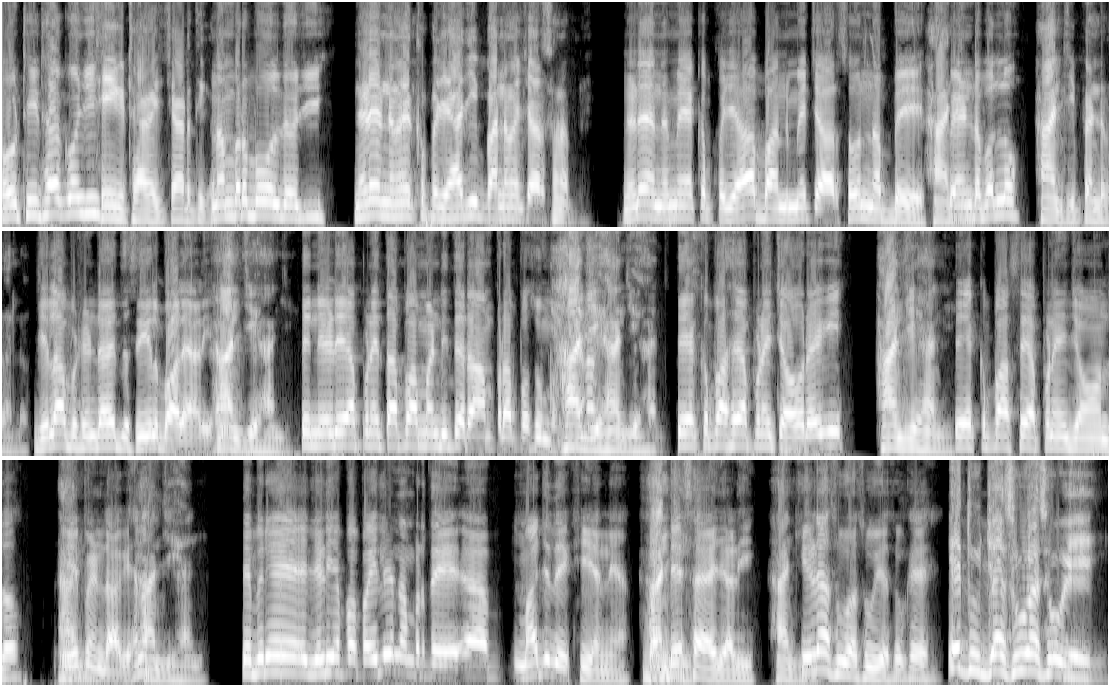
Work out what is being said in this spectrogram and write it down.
ਹੋਰ ਠੀਕ ਠਾਕ ਹੋ ਜੀ? ਠੀਕ ਠਾਕ ਚੜ੍ਹਦੀ ਕਲਾ। ਨੰਬਰ ਬੋਲ ਦਿਓ ਜੀ। 9950 ਜੀ 92490 9915090490 ਹਾਂਜੀ। ਪਿੰਡ ਵੱਲੋਂ? ਹਾਂਜੀ ਪਿੰਡ ਵੱਲੋਂ। ਜ਼ਿਲ੍ਹਾ ਬਠਿੰਡਾ ਦੇ ਤਹਿਸੀਲ ਵਾਲਿਆਂ ਵਾਲੀ। ਹਾਂਜੀ ਹਾਂਜੀ। ਤੇ ਨੇੜੇ ਆਪਣੇ ਤਾਪਾ ਮੰਡੀ ਤੇ ਰਾਮਪੁਰਾ ਪਸ਼ੂ ਮੰਡੀ ਹਾਂਜੀ ਹਾਂਜੀ ਹਾਂਜੀ। ਤੇ ਇੱਕ ਪਾਸੇ ਆਪਣੇ ਚੌਰ ਹੈਗੀ। ਹਾਂਜੀ ਹਾਂਜੀ। ਤੇ ਇੱਕ ਪਾਸੇ ਆਪਣੇ ਜੌਂਦ। ਇਹ। ਪਿੰਡ ਆ ਗਏ ਹਨਾ? ਹਾਂਜੀ ਹਾਂਜੀ। ਤੇ ਵੀਰੇ ਜਿਹੜੀ ਆਪਾਂ ਪਹਿਲੇ ਨੰਬਰ ਤੇ ਮੱਝ ਦੇਖੀ ਜਾਂਦੇ ਆ ਵੱਡੇ। ਸਾਈਜ਼ ਵਾਲੀ ਕਿਹੜਾ ਸੂਆ ਸੂਈ ਹੈ ਸੁਖੇ? ਇਹ ਦੂਜਾ ਸੂਆ ਸੂਏ ਜੀ।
